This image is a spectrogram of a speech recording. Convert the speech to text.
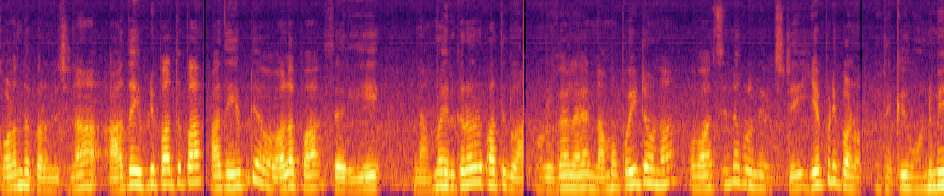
குழந்தை பிறந்துச்சுன்னா அதை எப்படி பார்த்துப்பா? அதை எப்படி அவள் வளர்ப்பா? சரி நம்ம இருக்கிறவரை பார்த்துக்கலாம். ஒரு வேலை நம்ம போயிட்டோம்னா அவ சின்ன குழந்தைய வச்சுட்டு எப்படி பண்ணும்? எனக்கு ஒண்ணுமே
